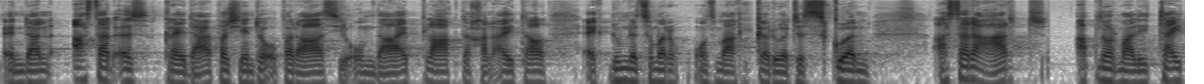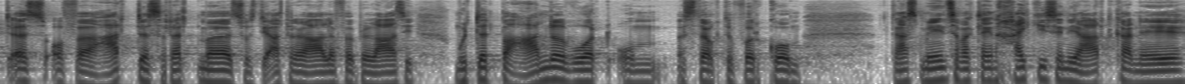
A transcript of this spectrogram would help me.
en dan as daar is, kry daai pasiënte operasie om daai plaak te gaan uithaal. Ek noem dit sommer ons maak die karotis skoon. As daar 'n hart abnormaliteit is of 'n hartdisritme soos die atriale fibrillasie, moet dit behandel word om 'n strook te voorkom. Daar's mense wat klein gaatjies in die hart kan hê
